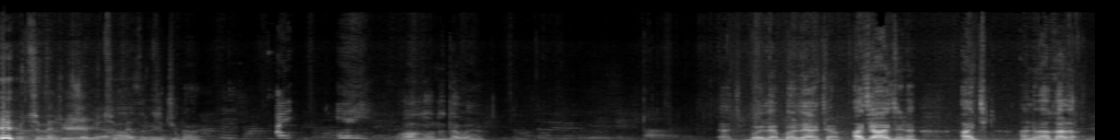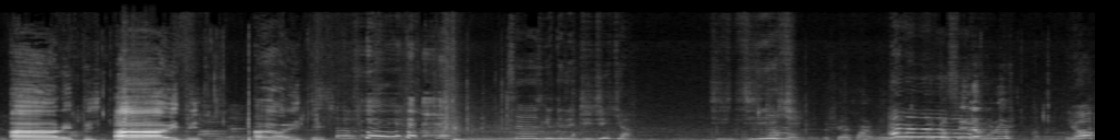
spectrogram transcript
Bütün ver, güzel bütün ver. Ağzını içine al. Onu da ver. Aç böyle böyle aç. abi. Aç ağzını. Aç. Hani bakalım. Aa bitmiş. Aa bitmiş. Aa bitmiş. Sen Özgür Dili cicik yap. Cicik. Şey yapar vurur. Gagasıyla vurur. Yok.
